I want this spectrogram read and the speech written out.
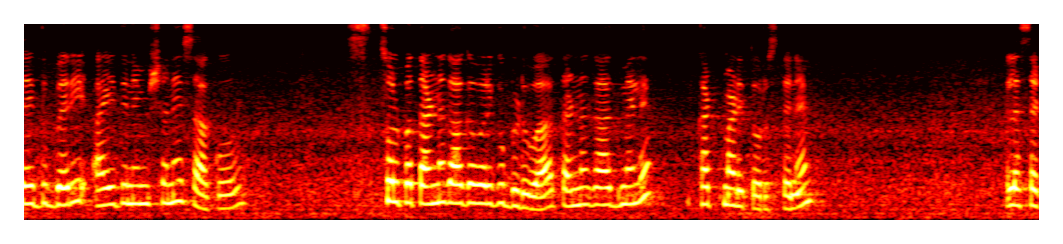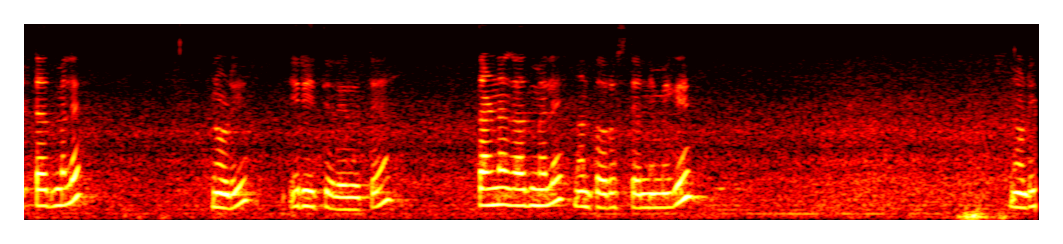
ಸೊ, ಇದು ಬರೀ ಐದು ನಿಮಿಷನೇ ಸಾಕು. ಸ್ವಲ್ಪ ತಣ್ಣಗಾಗೋವರೆಗೂ ಬಿಡುವ. ತಣ್ಣಗಾದಮೇಲೆ ಕಟ್ ಮಾಡಿ ತೋರಿಸ್ತೇನೆ. ಎಲ್ಲ ಸೆಟ್ ಆದಮೇಲೆ ನೋಡಿ. ಈ ರೀತಿಯಲ್ಲಿರುತ್ತೆ ತಣ್ಣಗಾದಮೇಲೆ ನಾನು ತೋರಿಸ್ತೇನೆ ನಿಮಗೆ. ನೋಡಿ.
